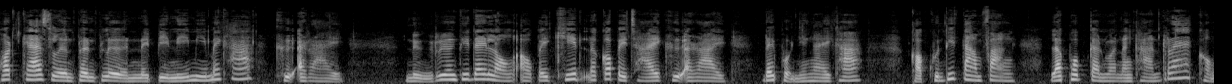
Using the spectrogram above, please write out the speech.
พอดแคสต์ Learn เพลินๆในปีนี้มีไหมคะ คืออะไรหนึ่งเรื่องที่ได้ลองเอาไปคิดแล้วก็ไปใช้คืออะไร ได้ผลยังไงคะ ขอบคุณที่ตามฟัง และพบกันวันอังคารแรกของ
